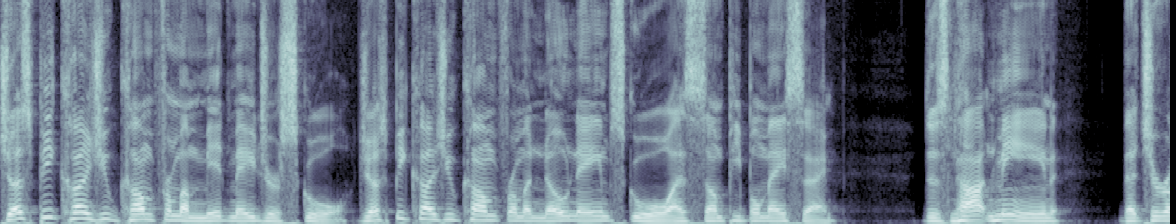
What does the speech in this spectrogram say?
just because you come from a mid major school, just because you come from a no name school, as some people may say, does not mean that you're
